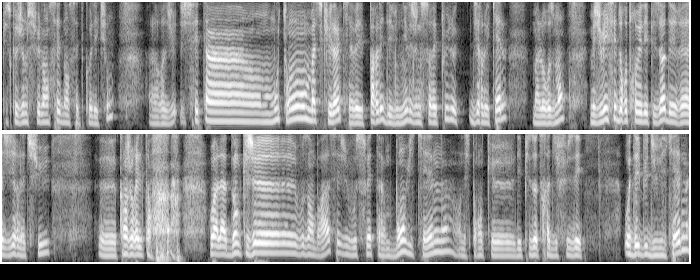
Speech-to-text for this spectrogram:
puisque je me suis lancé dans cette collection. Alors, c'est un mouton masculin qui avait parlé des vinyles. Je ne saurais plus le, dire lequel, malheureusement, mais je vais essayer de retrouver l'épisode et réagir là-dessus. Euh, quand j'aurai le temps. voilà, donc je vous embrasse et je vous souhaite un bon week-end en espérant que l'épisode sera diffusé au début du week-end.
